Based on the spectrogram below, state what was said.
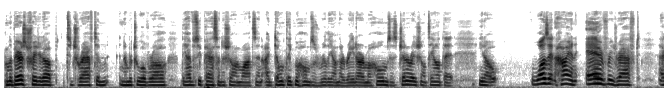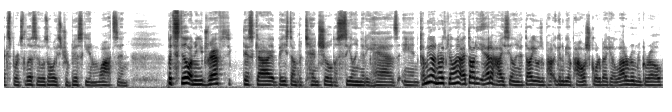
when the Bears traded up to draft him number two overall. They obviously pass on Deshaun Watson. I don't think Mahomes is really on their radar. Mahomes is generational talent that, you know, wasn't high on every draft experts list. It was always Trubisky and Watson. But still, I mean, you draft this guy based on potential, the ceiling that he has. And coming out of North Carolina, I thought he had a high ceiling. I thought he was going to be a polished quarterback. He had a lot of room to grow.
